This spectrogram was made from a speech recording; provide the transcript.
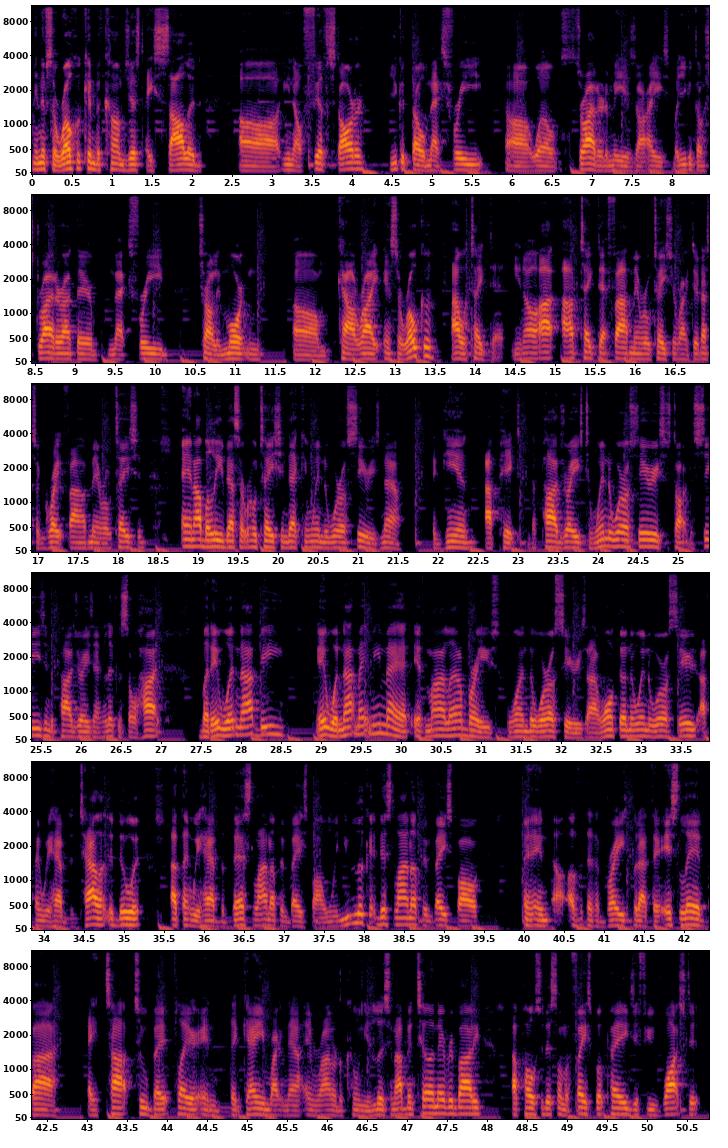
and if Soroka can become just a solid, uh, you know, fifth starter, you could throw Max Fried. Uh, well, Strider to me is our ace, but you can throw Strider out there, Max Fried, Charlie Morton, um, Kyle Wright, and Soroka, I would take that. You know, I, I'll take that five man rotation right there. That's a great five man rotation. And I believe that's a rotation that can win the World Series. Now, again, I picked the Padres to win the World Series to start the season. The Padres ain't looking so hot, but it would not be, it would not make me mad if my Atlanta Braves won the World Series. I want them to win the World Series. I think we have the talent to do it. I think we have the best lineup in baseball. When you look at this lineup in baseball, and uh, that the Braves put out there. It's led by a top two player in the game right now in Ronald Acuna. Listen, I've been telling everybody. I posted this on the Facebook page. If you've watched it,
